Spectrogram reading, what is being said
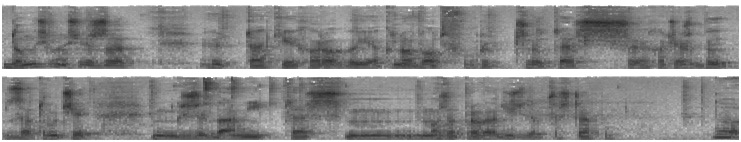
Domyślam się, że e, takie choroby jak nowotwór, czy też e, chociażby zatrucie grzybami też może prowadzić do przeszczepu. No,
